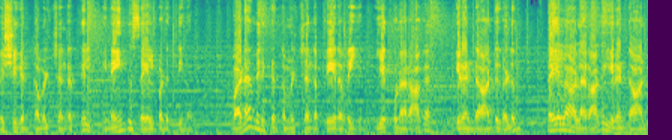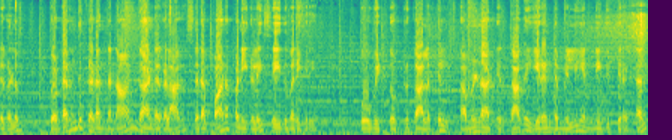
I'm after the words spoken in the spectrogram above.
மிஷிகன் தமிழ்ச்சங்கத்தில் இணைந்து செயல்படுத்தினோம். வட அமெரிக்க தமிழ்ச்சங்க பேரவையின் இயக்குனராக இரண்டு ஆண்டுகளும் செயலாளராக இரண்டு ஆண்டுகளும் தொடர்ந்து கடந்த நான்கு ஆண்டுகளாக சிறப்பான பணிகளை செய்து வருகிறேன். கோவிட் தொற்று காலத்தில் தமிழ்நாட்டிற்காக இரண்டு மில்லியன் நிதி திரட்டல்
